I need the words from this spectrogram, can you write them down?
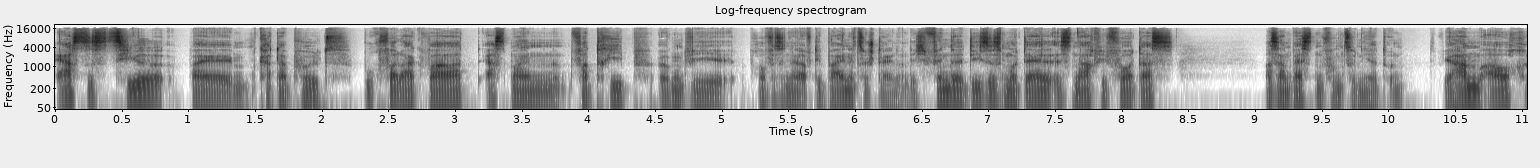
erstes Ziel beim Katapult Buchverlag war, erstmal einen Vertrieb irgendwie professionell auf die Beine zu stellen. Und ich finde, dieses Modell ist nach wie vor das, was am besten funktioniert. Und wir haben auch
